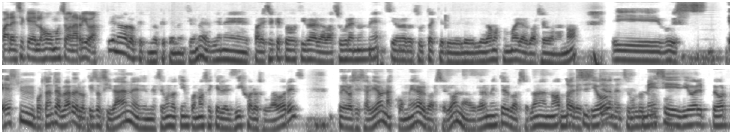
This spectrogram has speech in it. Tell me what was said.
parece que los humos se van arriba. Sí, no, lo que, lo que te mencioné. Viene, parecía que todo se iba a la basura en un mes y ahora resulta que le, le- le damos un baile al Barcelona, ¿no? Y pues es importante hablar de lo que hizo Zidane. En el segundo tiempo no sé qué les dijo a los jugadores, pero se salieron a comer al Barcelona. Realmente el Barcelona no No apareció. existió en el segundo Messi tiempo. dio el peor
